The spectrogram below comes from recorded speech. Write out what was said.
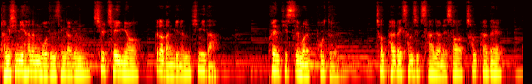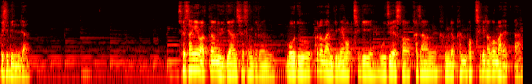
당신이 하는 모든 생각은 실체이며 끌어당기는 힘이다. 프렌티스 멀포드 1834년에서 1891년 세상에 왔던 위대한 스승들은 모두 끌어당김의 법칙이 우주에서 가장 강력한 법칙이라고 말했다.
